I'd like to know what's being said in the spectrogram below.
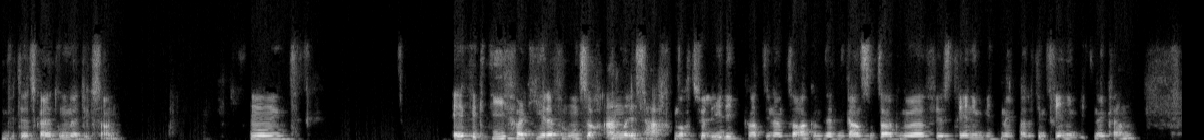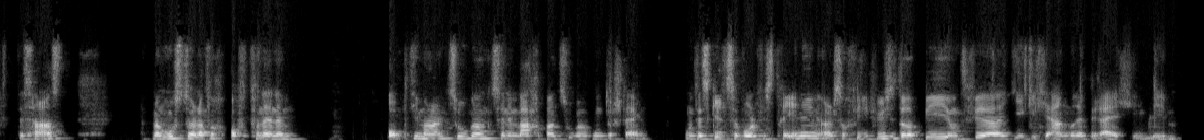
Ich würde jetzt gar nicht unnötig sagen. Und effektiv halt jeder von uns auch andere Sachen noch zu erledigen hat in einem Tag und nicht den ganzen Tag nur fürs Training widmen, oder dem Training widmen kann. Das heißt, man muss halt einfach oft von einem optimalen Zugang zu einem machbaren Zugang runtersteigen. Und das gilt sowohl fürs Training als auch für die Physiotherapie und für jegliche andere Bereiche im Leben.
